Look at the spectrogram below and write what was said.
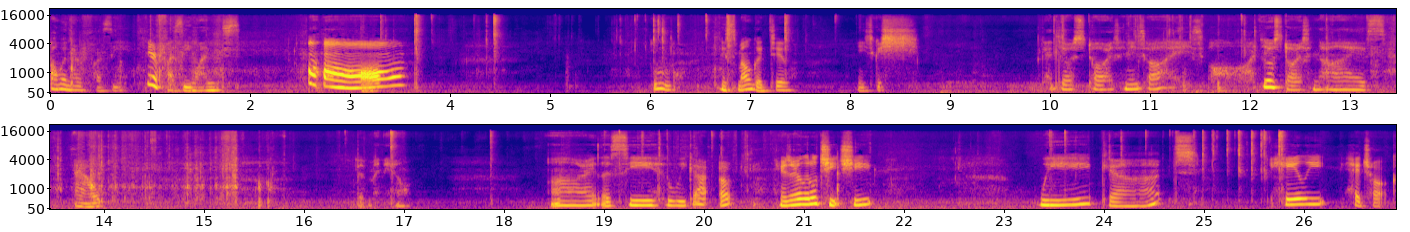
Oh, and they're fuzzy. They're fuzzy ones. Aww. Ooh, they smell good too. They squish. Got those stars in his eyes. Oh, those stars in the eyes. Ow. Bit my nail. Alright, let's see who we got. Oh, here's our little cheat sheet. We got Haley Hedgehog.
